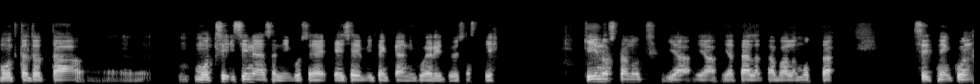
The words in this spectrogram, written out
Mutta tota, mutta sinänsä niin kuin se, ei se mitenkään niin kuin erityisesti kiinnostanut ja, ja, ja tällä tavalla, mutta sitten niin kuin,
